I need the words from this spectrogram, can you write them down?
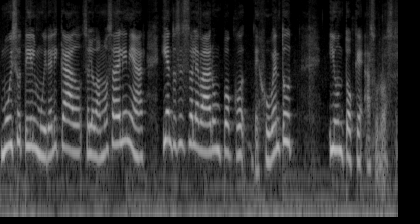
muy sutil, muy delicado, se lo vamos a delinear y entonces eso le va a dar un poco de juventud y un toque a su rostro.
